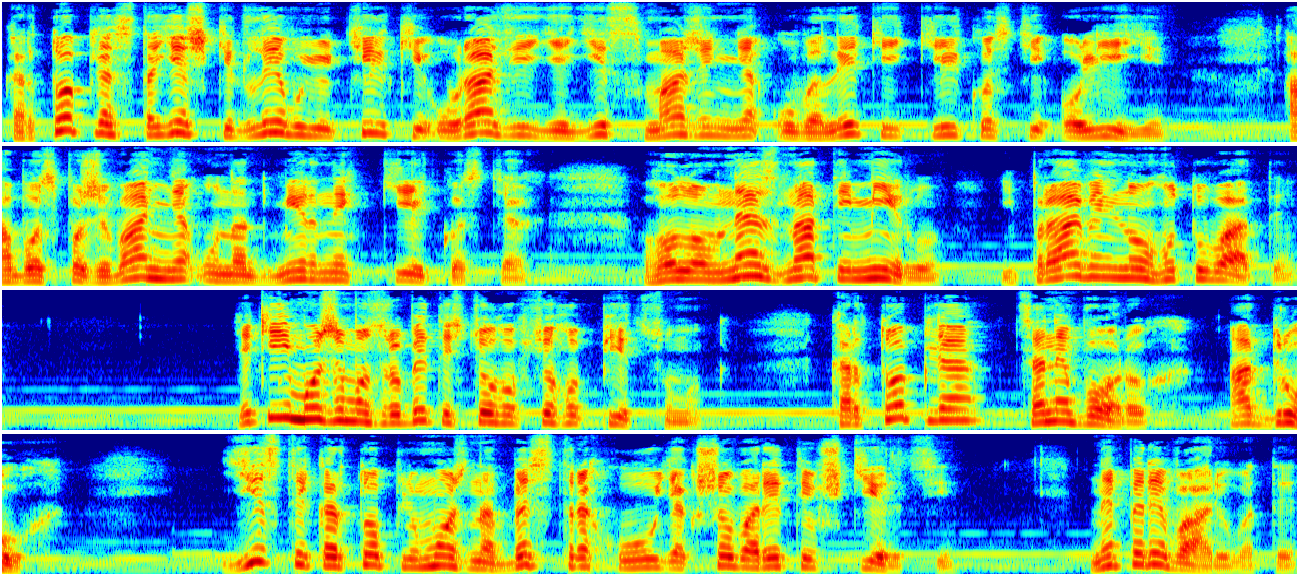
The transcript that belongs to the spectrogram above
Картопля стає шкідливою тільки у разі її смаження у великій кількості олії або споживання у надмірних кількостях. Головне знати міру і правильно готувати. Який можемо зробити з цього всього підсумок? Картопля це не ворог, а друг. Їсти картоплю можна без страху, якщо варити в шкірці, не переварювати,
